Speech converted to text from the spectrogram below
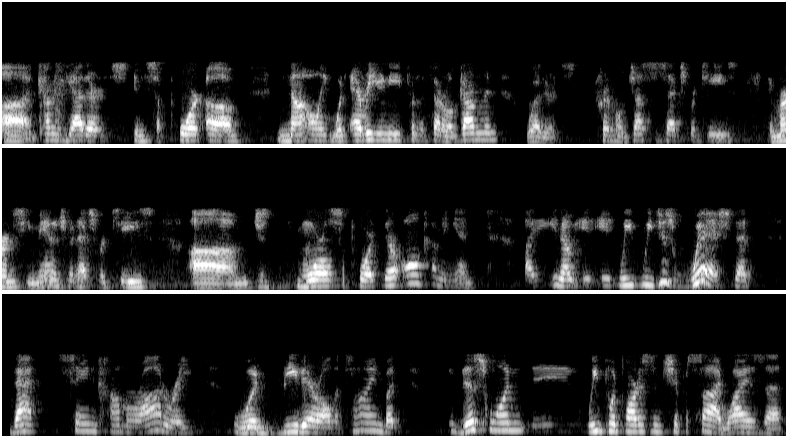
uh, coming together in support of not only whatever you need from the federal government, whether it's criminal justice expertise, emergency management expertise, um, just moral support. They're all coming in. Uh, you know, it, it, we we just wish that that same camaraderie would be there all the time. But this one, we put partisanship aside. Why is that?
